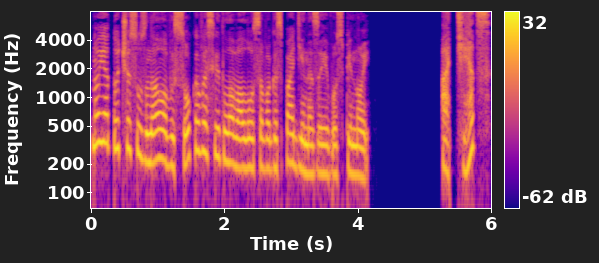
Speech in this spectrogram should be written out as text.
но я тотчас узнала высокого светловолосого господина за его спиной. «Отец?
